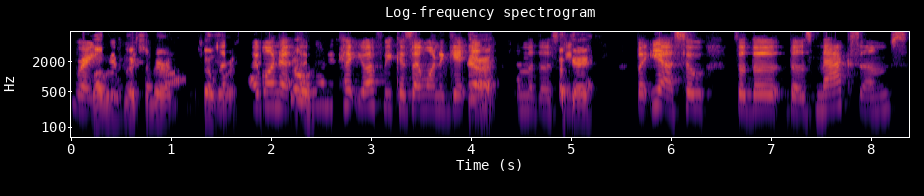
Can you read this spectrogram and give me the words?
Right. love of good Samaritan, so forth. I want to I So- want to cut you off because I want to get Yeah. into some of those. Okay. But yeah, so so the those maxims.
